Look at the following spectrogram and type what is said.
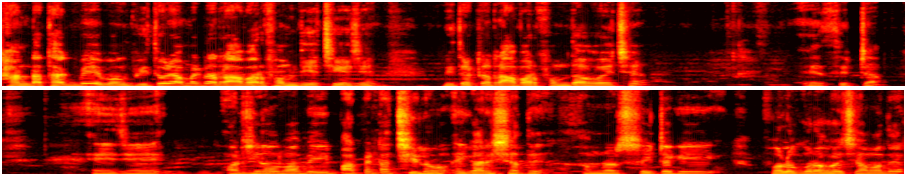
ঠান্ডা থাকবে এবং ভিতরে আমরা একটা রাবার ফোম দিয়েছি, এই যে। ভিতরে একটা রাবার ফোম দেওয়া হয়েছে, এই সিটটা এই যে অরিজিনালভাবেই পারপেটা ছিল এই গাড়ির সাথে। আমরা সেইটাকেই ফলো করা হয়েছে আমাদের।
